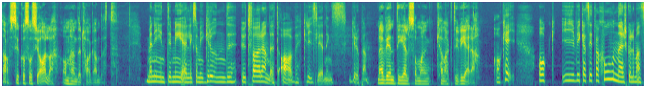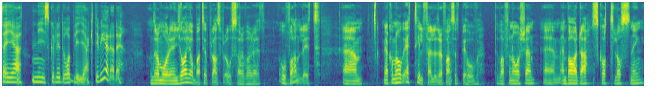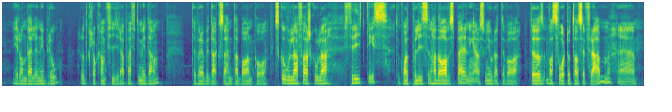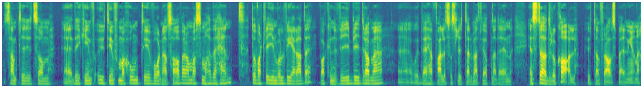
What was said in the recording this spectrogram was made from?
ja, psykosociala omhändertagandet. Men ni är inte med liksom i grundutförandet av krisledningsgruppen? Nej, vi är en del som man kan aktivera. Okej. Och i vilka situationer skulle man säga att ni skulle då bli aktiverade? Under de åren jag jobbat i Upplandsbro så har det varit ovanligt. Um, men jag kommer ihåg ett tillfälle där det fanns ett behov. Det var för några år sedan. Um, en vardag, skottlossning i rondellen i Bro runt klockan fyra på eftermiddagen. Det började bli dags att hämta barn på skola, förskola, fritids. Då kom att polisen hade avspärrningar som gjorde att det var, det var svårt att ta sig fram. Eh, samtidigt som eh, det gick in, ut information till vårdnadshavare om vad som hade hänt. Då vart vi involverade. Vad kunde vi bidra med? Eh, och I det här fallet så slutade det med att vi öppnade en, en stödlokal utanför avspärrningarna.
